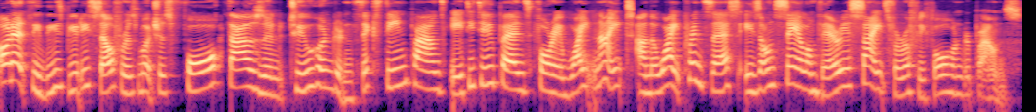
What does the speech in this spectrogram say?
On Etsy, these beauties sell for as much as £4,216.82 pence for a white knight, and the white princess is on sale on various sites for roughly £400.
